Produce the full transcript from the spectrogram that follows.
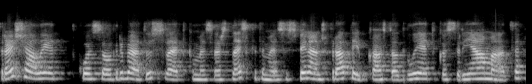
trešā lieta, ko es vēl gribētu uzsvērt, ka mēs vairs neskatāmies uz finanšu pratību kā uz tādu lietu, kas ir jāmāca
